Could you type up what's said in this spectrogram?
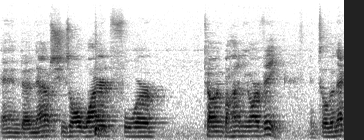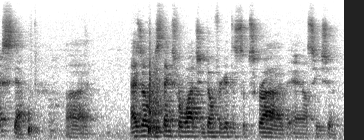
and uh, now she's all wired for towing behind the RV. Until the next step. Uh, as always, thanks for watching. Don't forget to subscribe and I'll see you soon.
